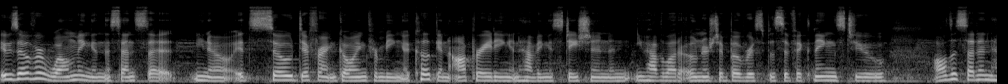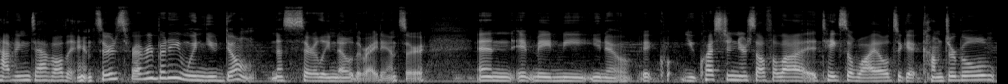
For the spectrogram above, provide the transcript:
it was overwhelming in the sense that you know it's so different going from being a cook and operating and having a station and you have a lot of ownership over specific things to all of a sudden having to have all the answers for everybody when you don't necessarily know the right answer. And it made me, you know, it, you question yourself a lot. It takes a while to get comfortable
